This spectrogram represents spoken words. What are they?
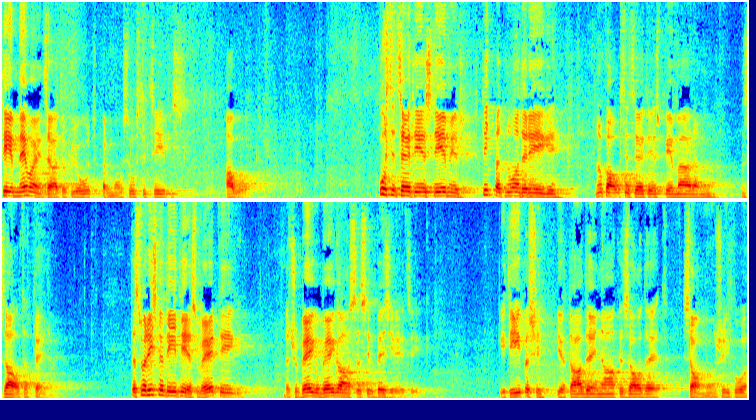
Tiem nevajadzētu kļūt par mūsu uzticības avotu. Uzticēties tiem ir tikpat noderīgi, nu, kā uzticēties, piemēram, zelta teļam. Tas var izskatīties vērtīgi, taču beigu beigās tas ir bezjēdzīgi. It īpaši, ja tādēļ nākas zaudēt savu mūžīgo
